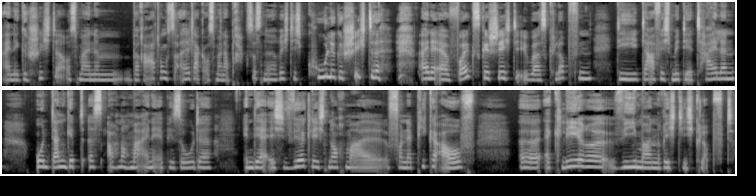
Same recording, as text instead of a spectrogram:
eine Geschichte aus meinem Beratungsalltag, aus meiner Praxis, eine richtig coole Geschichte, eine Erfolgsgeschichte übers Klopfen, die darf ich mit dir teilen. Und dann gibt es auch noch mal eine Episode, in der ich wirklich noch mal von der Pike auf äh, erkläre, wie man richtig klopft.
